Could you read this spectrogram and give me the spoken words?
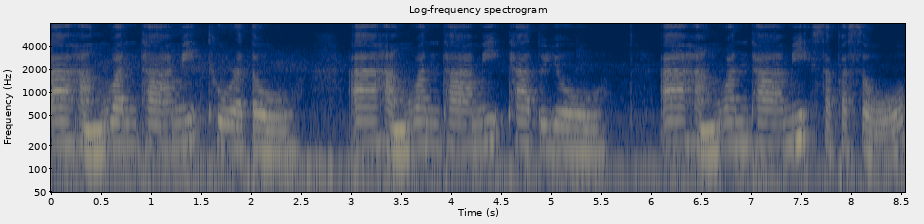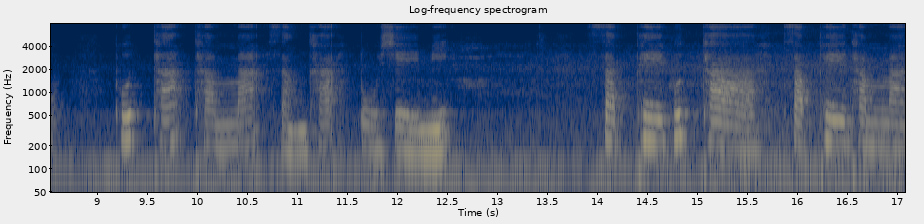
อาหังวันทามิทุระโต อาหังวันทามิทาตุโย อาหังวันทามิสัพพโส พุทธธรรมสังฆปูเชมิ สัพเพพุทธา สัพเพธรรมา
